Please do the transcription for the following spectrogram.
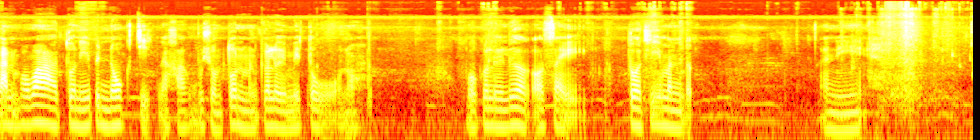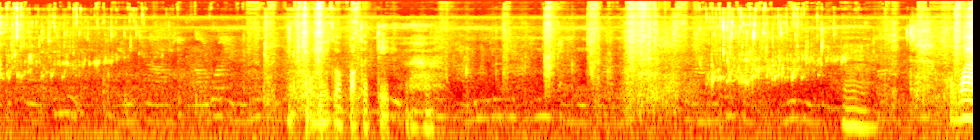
กัน เพราะว่าตัวนี้เป็นนกจิกนะคะคุณผู้ชมต้นมันก็เลยไม่โตเนาะโบก็เลยเลือกเอาใส่ตัวที่มันแบบ อันนี้นี่ยพวกนี้ก็ปกตินะคะอืมเพราะ ว่า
